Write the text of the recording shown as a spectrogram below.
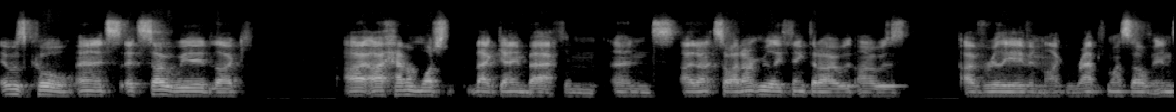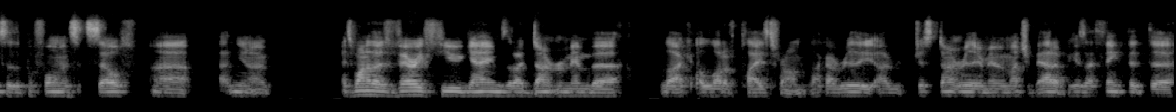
it was cool, and it's it's so weird. Like I, I haven't watched that game back, and and I don't. So I don't really think that I was I was I've really even like wrapped myself into the performance itself. Uh, you know, it's one of those very few games that I don't remember like a lot of plays from. Like I really, I just don't really remember much about it because I think that the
